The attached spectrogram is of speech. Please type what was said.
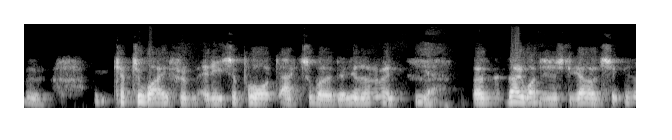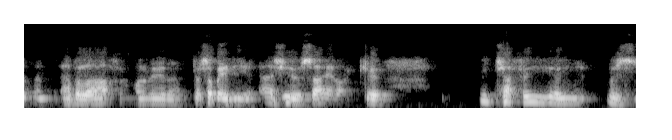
were, kept away from any support acts or whatever, you know what I mean? Yeah. And they wanted us to go and sit with them and have a laugh and whatever, you know. Because, I mean, as you were saying, like, uh, Taffy and was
